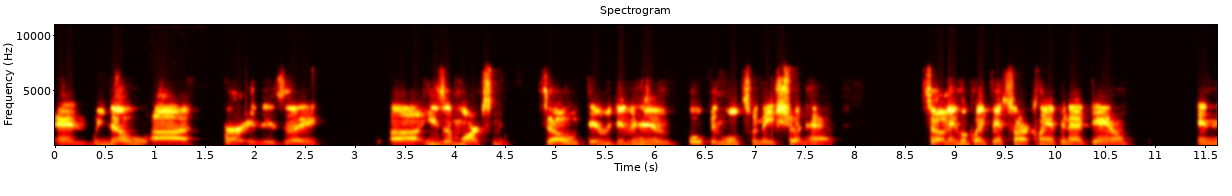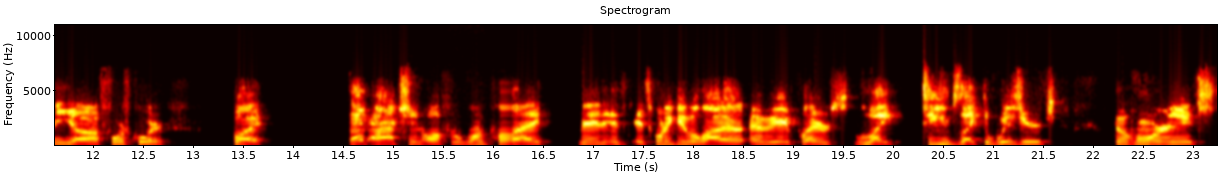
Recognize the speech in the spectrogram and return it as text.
and we know uh, Burton is a uh, he's a marksman, so they were giving him open looks when they shouldn't have. So they look like they start clamping that down. in the uh, fourth quarter. But that action off of one play, man, it, it's going to give a lot of NBA players like teams like the Wizards, the Hornets,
